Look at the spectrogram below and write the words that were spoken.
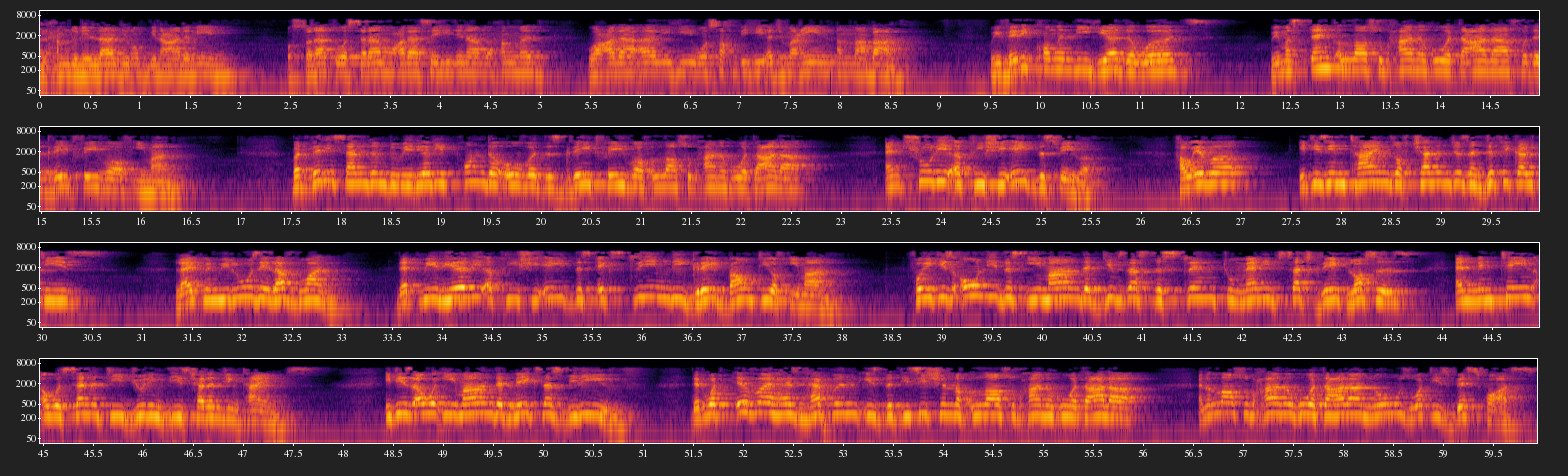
الحمد لله رب العالمين والصلاة والسلام على سيدنا محمد وعلى آله وصحبه أجمعين أما بعد We very commonly hear the words We must thank Allah subhanahu wa ta'ala for the great favor of Iman. But very seldom do we really ponder over this great favor of Allah subhanahu wa ta'ala and truly appreciate this favor. However, it is in times of challenges and difficulties, like when we lose a loved one, that we really appreciate this extremely great bounty of Iman. For it is only this Iman that gives us the strength to manage such great losses and maintain our sanity during these challenging times. It is our Iman that makes us believe that whatever has happened is the decision of Allah subhanahu wa ta'ala and Allah subhanahu wa ta'ala knows what is best for us.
